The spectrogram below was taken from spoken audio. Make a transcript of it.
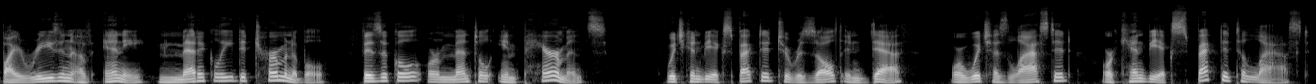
by reason of any medically determinable physical or mental impairments which can be expected to result in death or which has lasted or can be expected to last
